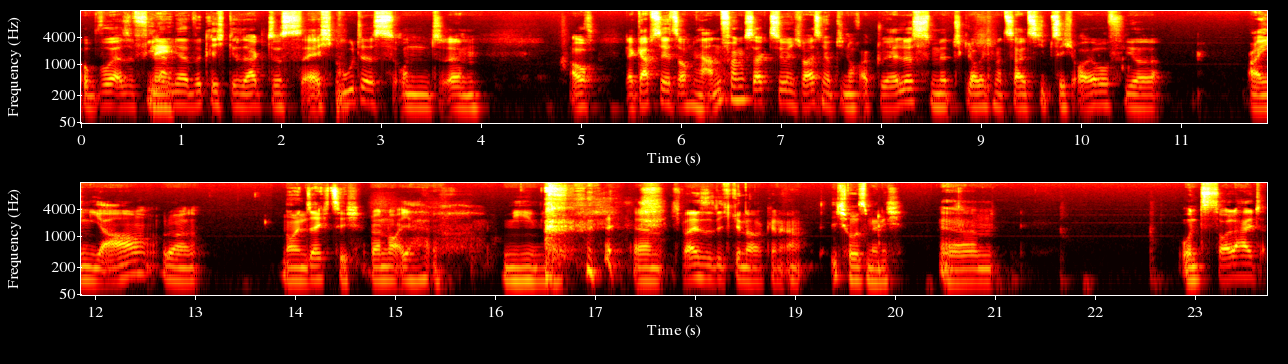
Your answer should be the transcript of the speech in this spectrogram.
Obwohl, also viele Nee. haben ja wirklich gesagt, dass es echt gut ist und ähm, auch, da gab es ja jetzt auch eine Anfangsaktion, ich weiß nicht, ob die noch aktuell ist, mit, glaube ich, man zahlt 70 Euro für ein Jahr oder, 69. oder noch, ja, oh, mi, mi. ähm, Ich weiß es nicht genau, keine Ahnung. Ich hol's mir nicht. ähm, und soll halt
